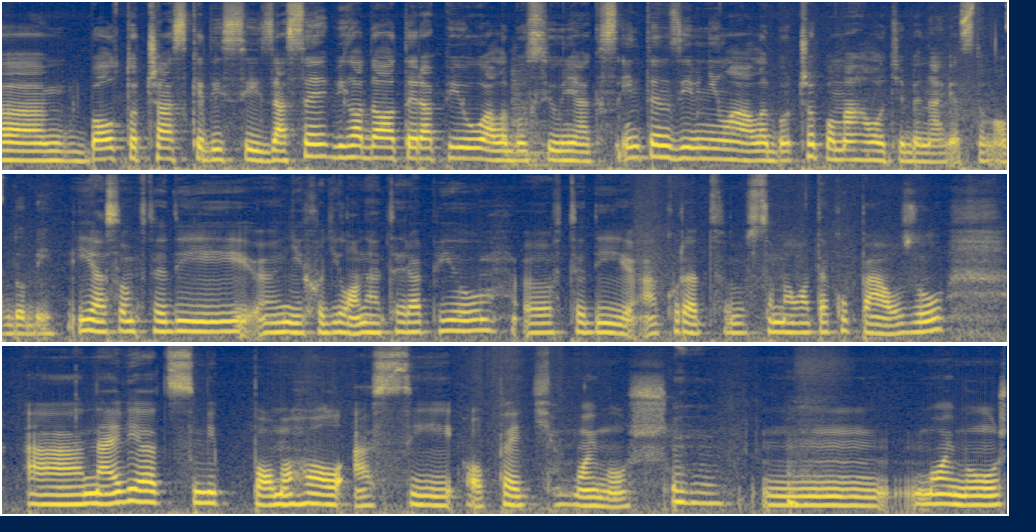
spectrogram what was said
Um, bol to čas, kedy si zase vyhľadala terapiu, alebo si ju nejak zintenzívnila, alebo čo pomáhalo tebe najviac v tom období? Ja som vtedy e, nechodila na terapiu, e, vtedy akurát som mala takú pauzu a najviac mi pomohol asi opäť môj muž. Uh-huh. Mm, môj muž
